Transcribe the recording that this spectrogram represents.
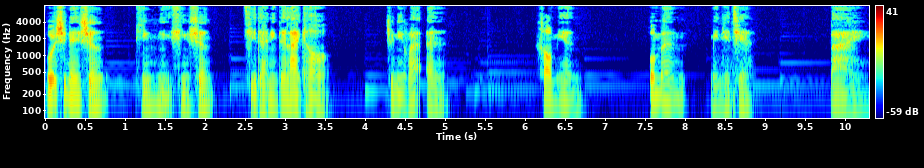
我是男生，听你心声，期待你的来稿。祝你晚安，好眠，我们明天见，拜。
